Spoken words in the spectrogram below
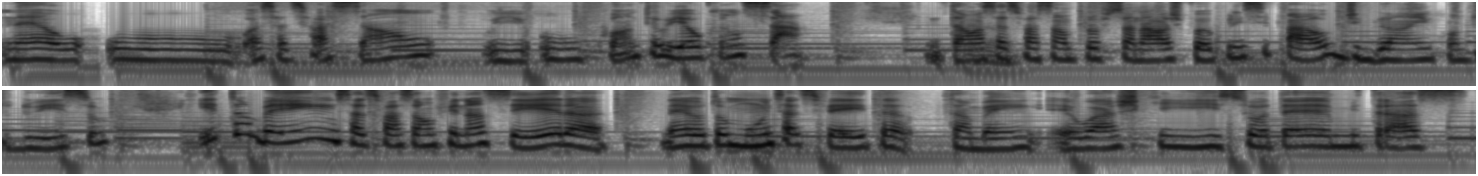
né, o, o- a satisfação e o quanto eu ia alcançar. Então, a satisfação profissional acho que foi o principal de ganho com tudo isso. E também satisfação financeira, né? Eu tô muito satisfeita também. Eu acho que isso até me traz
